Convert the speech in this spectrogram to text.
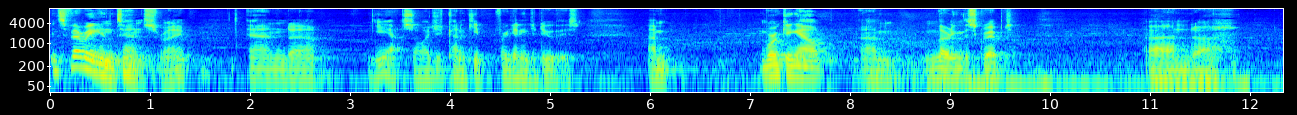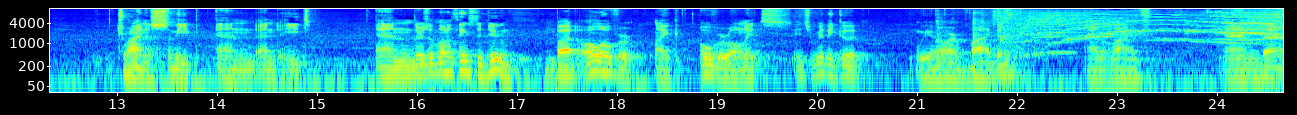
it's very intense, right? And uh, yeah, so I just kind of keep forgetting to do this. I'm working out, I'm learning the script, and uh, trying to sleep and, and eat. And there's a lot of things to do, but all over, like overall, it's it's really good. We are vibing and live, and uh,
